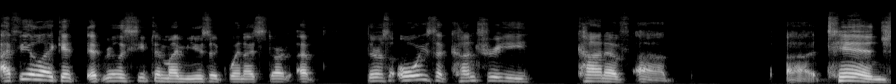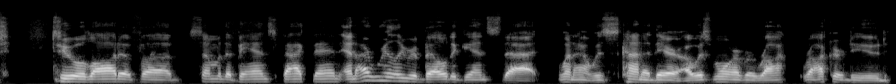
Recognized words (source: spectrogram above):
I feel like it, it really seeped in my music when I started. Uh, there's always a country kind of uh, uh, tinge to a lot of uh, some of the bands back then, and I really rebelled against that when I was kind of there. I was more of a rock rocker dude,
